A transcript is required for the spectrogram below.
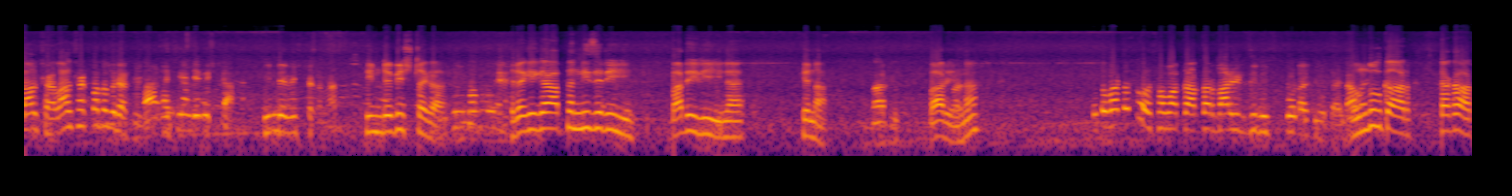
লাল শাক লাল শাক। কত করে তিনটে বিশ টাকা। না? তিনটে বিশ টাকা। এটা কি আপনার নিজেরই বাড়িরই না কেনা? বাড়ি না? ছোটখাটো তো সবার তার তার বাড়ির জিনিস কোটা কি তাই না ধুন্দুল কার? কাকার?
